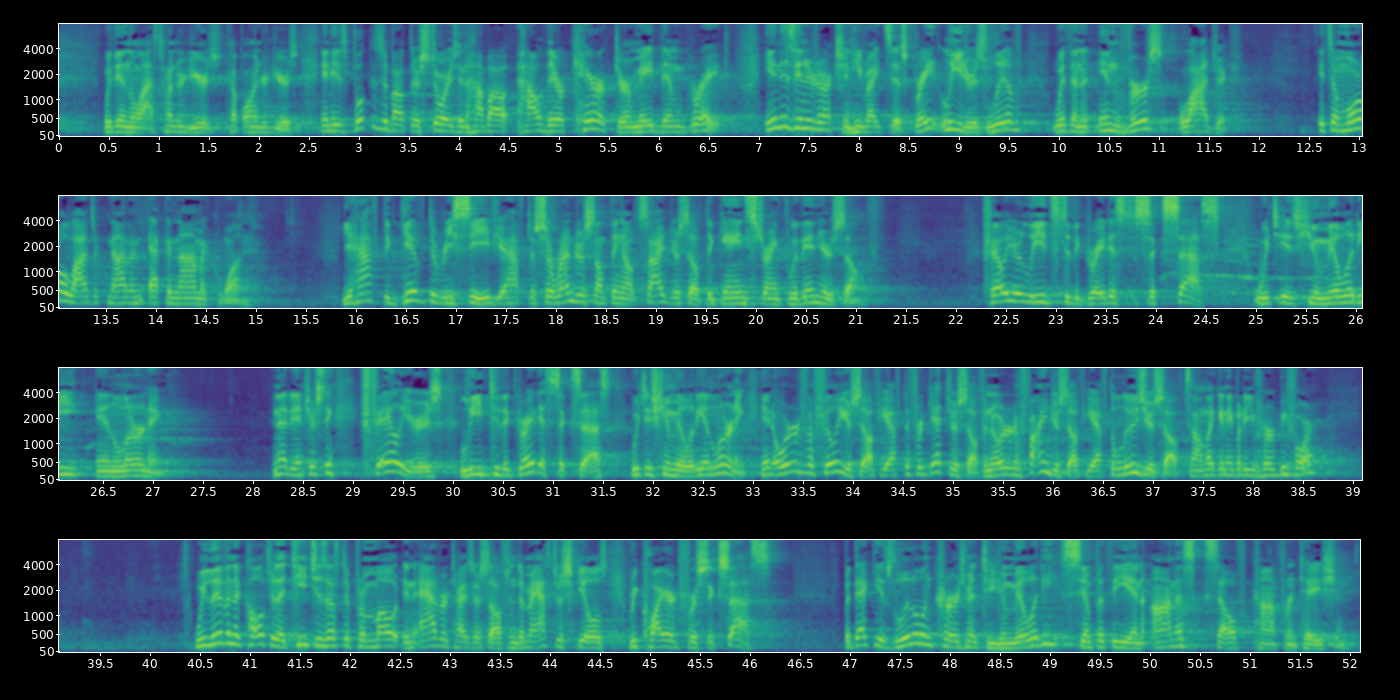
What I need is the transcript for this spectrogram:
within the last hundred years, a couple hundred years. And his book is about their stories and how about how their character made them great. In his introduction, he writes this, great leaders live with an inverse logic. It's a moral logic, not an economic one. You have to give to receive. You have to surrender something outside yourself to gain strength within yourself. Failure leads to the greatest success, which is humility and learning. Isn't that interesting? Failures lead to the greatest success, which is humility and learning. In order to fulfill yourself, you have to forget yourself. In order to find yourself, you have to lose yourself. Sound like anybody you've heard before? We live in a culture that teaches us to promote and advertise ourselves and to master skills required for success. But that gives little encouragement to humility, sympathy, and honest self confrontation,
